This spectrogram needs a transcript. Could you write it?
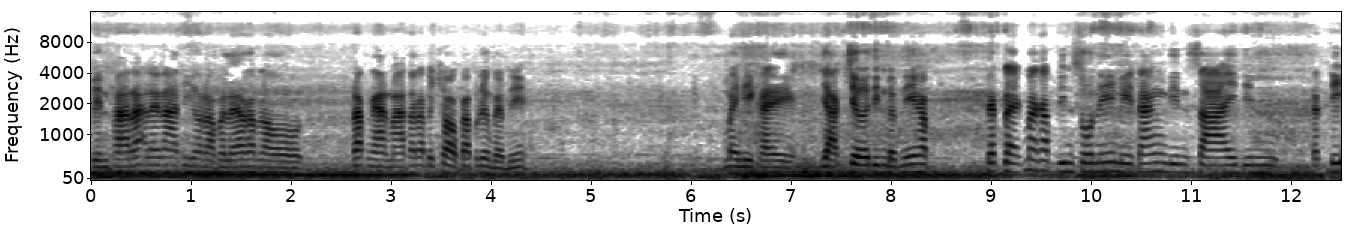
เป็นภาระและหน้าที่ของเราไปแล้วครับ เรารับงานมาต้องรับผิดชอบครับเรื่องแบบนี้ ไม่มีใครอยากเจอดินแบบนี้ครับแต่แปลกมากครับดินโซนนี้มีทั้งดินทราย ดินกะทิ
